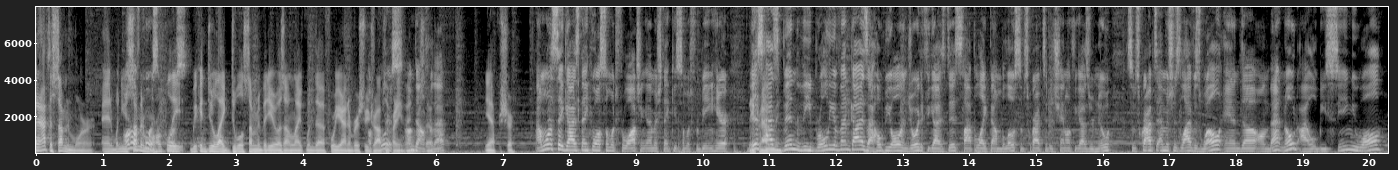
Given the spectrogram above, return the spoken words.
gonna have to summon more. And when you Oh, summon course, more, hopefully we can do like dual summon videos on like when the four year anniversary Of drops course, if anything. I'm down so, for that. Yeah, for sure. I want to say, guys, thank you all so much for watching. Emish, thank you so much for being here. this has me. been the Broly event, guys. I hope you all enjoyed. If you guys did, slap a like down below. Subscribe to the channel if you guys are new. Subscribe to Emish's Live as well. And uh, on that note, I will be seeing you all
